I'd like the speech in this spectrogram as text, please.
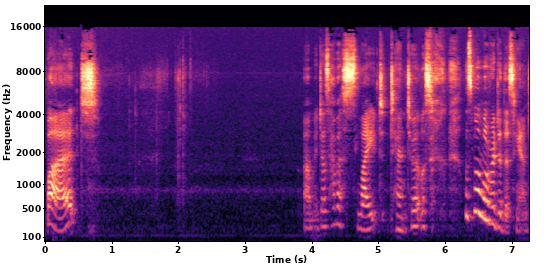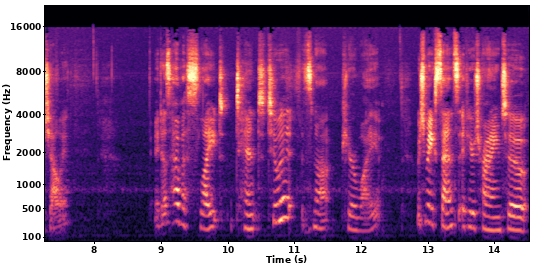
but um, it does have a slight tint to it. Let's, let's move over to this hand, shall we? It does have a slight tint to it. It's not pure white, which makes sense if you're trying to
